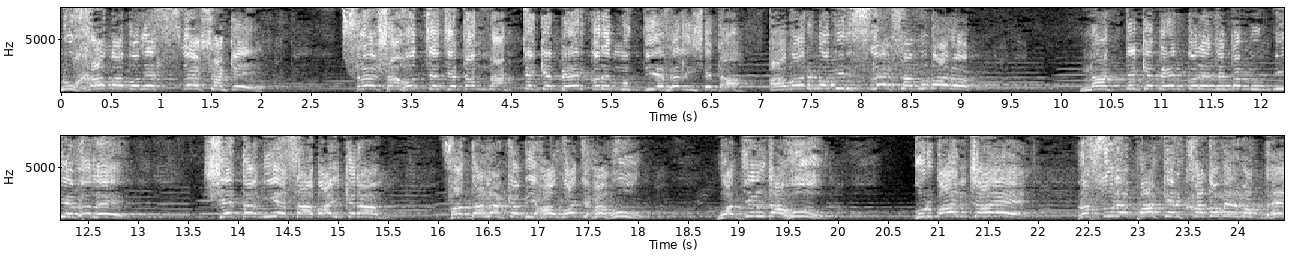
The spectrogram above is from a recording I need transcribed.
নুখামা বলে শ্লেষাকে শ্লেষা হচ্ছে যেটা নাক থেকে বের করে মুখ দিয়ে ফেলি সেটা। আমার নবীর শ্লেষা মুবারক, নাক থেকে বের করে যেটা মুখ দিয়ে ফেলে, সেটা নিয়ে সাহাবাই কেরাম ফাদালাকা বিহা ওয়াজহাহু ওয়াজিলদাহু কুরবান যায় রসুল পাকের কদমের মধ্যে।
